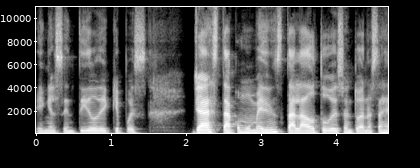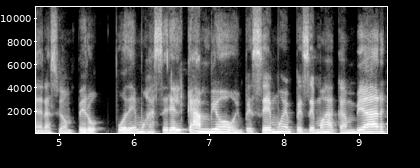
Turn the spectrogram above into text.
en el sentido de que pues ya está como medio instalado todo eso en toda nuestra generación, pero podemos hacer el cambio, empecemos, empecemos a cambiar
